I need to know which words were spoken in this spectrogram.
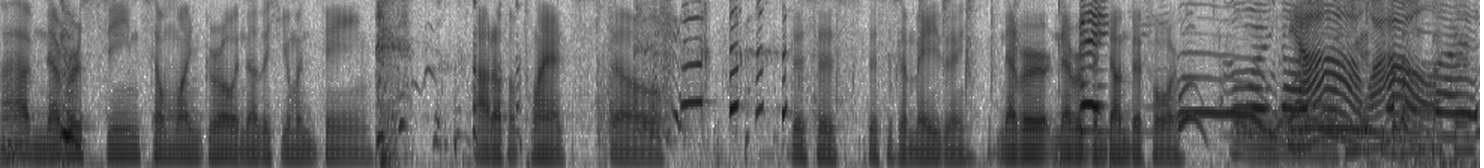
I have never seen someone grow another human being out of a plant. So this is this is amazing. Never never been done before. Oh my god. Yeah, You guys see that wow.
